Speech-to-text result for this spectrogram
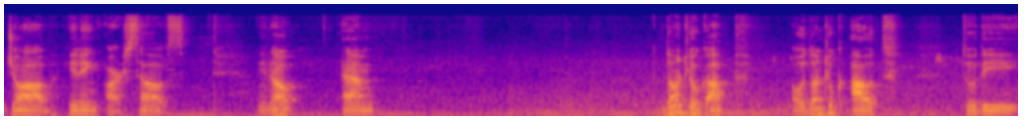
job healing ourselves. You know, um, don't look up or don't look out to the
